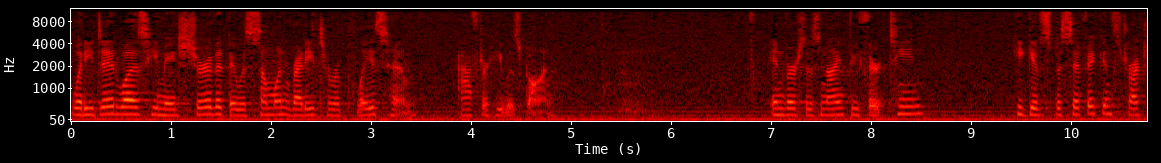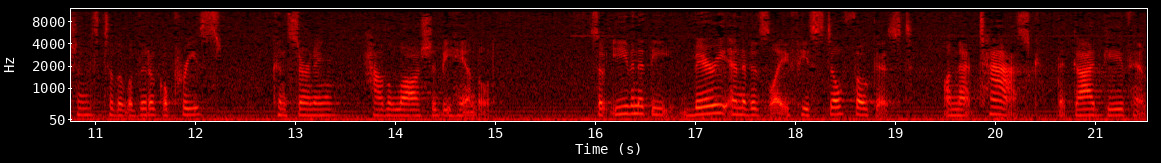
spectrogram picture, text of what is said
What he did was he made sure that there was someone ready to replace him after he was gone. In verses 9 through 13, he gives specific instructions to the Levitical priests concerning how the law should be handled. So even at the very end of his life, he's still focused on that task that God gave him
